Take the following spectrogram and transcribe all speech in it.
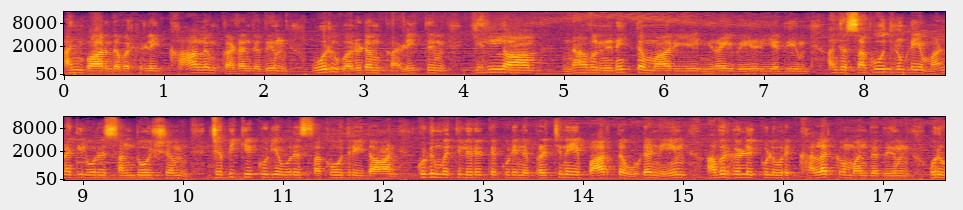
அன்பார்ந்தவர்களை காலம் கடந்தது. ஒரு வருடம் கழித்து எல்லாம் அவர் நினைத்த மாதிரியே நிறைவேறியது. அந்த சகோதரனுடைய மனதில் ஒரு சந்தோஷம் ஜபிக்கக்கூடிய ஒரு சகோதரி தான் குடும்பத்தில் இருக்கக்கூடிய இந்த பிரச்சனையை பார்த்த உடனே அவர்களுக்குள் ஒரு கலக்கம் வந்தது ஒரு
